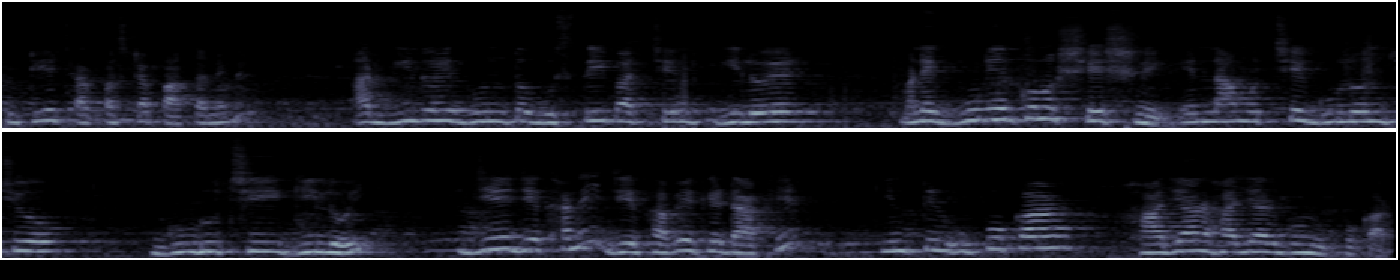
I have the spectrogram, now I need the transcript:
ফুটিয়ে চার পাঁচটা পাতা নেবেন। আর গিলোয়ের গুণ তো বুঝতেই পাচ্ছেন, গিলোয়ের মানে গুণের কোনো শেষ নেই। এর নাম হচ্ছে গুলঞ্চ গুরুচি গিলোই যে যেখানে যেভাবে একে ডাকে, কিন্তু উপকার হাজার হাজার গুণ উপকার।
